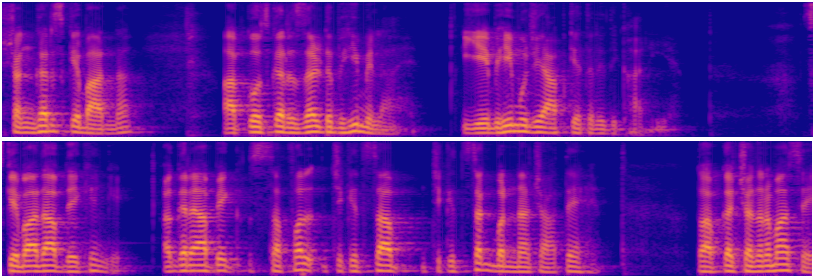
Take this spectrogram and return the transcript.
संघर्ष के बाद ना, आपको उसका रिज़ल्ट भी मिला है। ये भी मुझे आपकी अतली दिखा रही है। उसके बाद आप देखेंगे, अगर आप एक सफल चिकित्सा, चिकित्सक बनना चाहते हैं तो आपका चंद्रमा से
